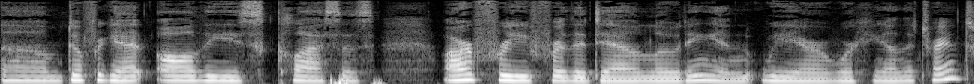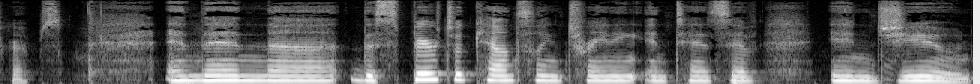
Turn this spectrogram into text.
um, don't forget, all these classes are free for the downloading, and we are working on the transcripts. And then uh, the spiritual counseling training intensive in June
